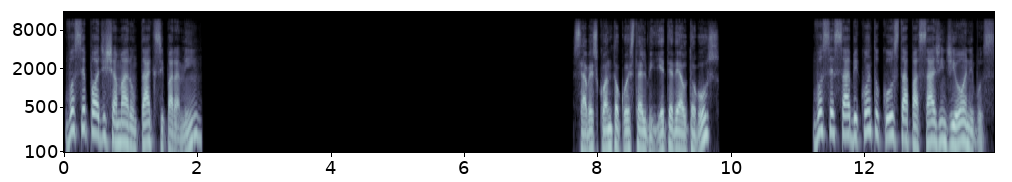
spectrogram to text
Você pode chamar um táxi para mim? ¿Sabes cuánto cuesta el billete de autobús? Você sabe quanto custa a passagem de ônibus?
